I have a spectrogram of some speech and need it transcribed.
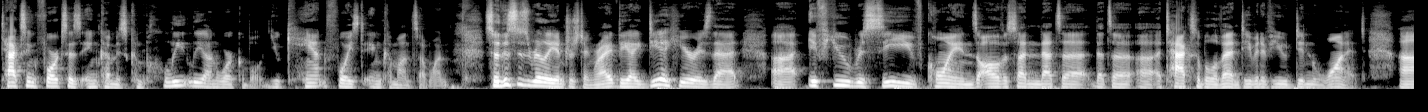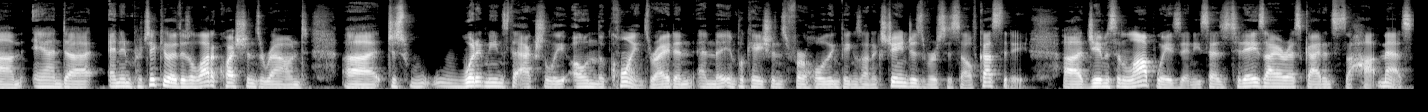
Taxing forks as income is completely unworkable. You can't foist income on someone. So this is really interesting, right? The idea here is that uh, if you receive coins, all of a sudden that's a that's a, a taxable event, even if you didn't want it. Um, and uh, and in particular, there's a lot of questions around uh, just what it means to actually own the coins, right? And and the implications for holding things on exchanges versus self custody. Uh, Jameson Lopp weighs in. He says today's IRS guidance is a hot mess.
